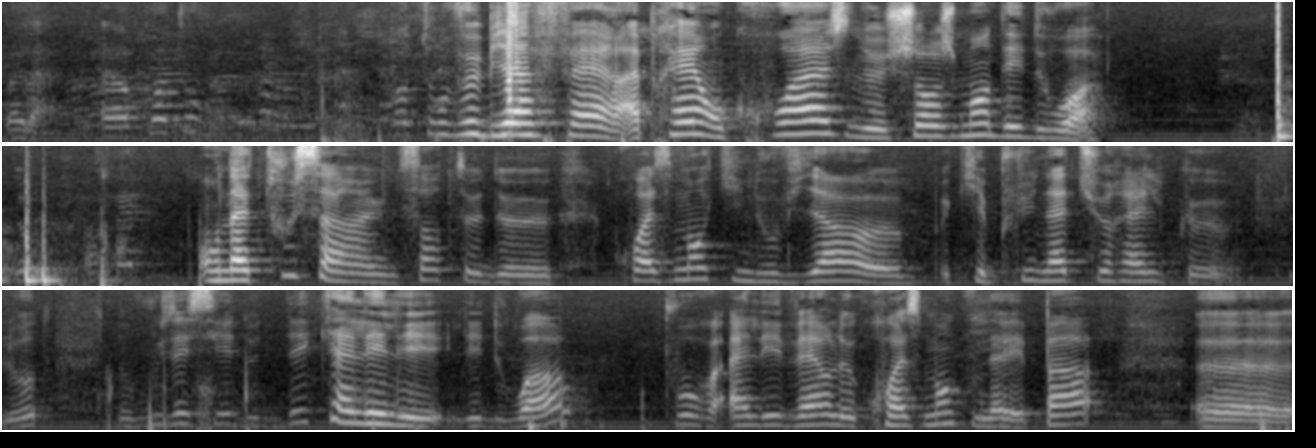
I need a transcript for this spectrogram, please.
Voilà. Alors, quand on, quand on veut bien faire, après, on croise le changement des doigts. Donc, en fait, on a tous un- une sorte de croisement qui nous vient, euh, qui est plus naturel que l'autre. Donc, vous essayez de décaler les, les doigts pour aller vers le croisement que vous n'avez pas euh,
